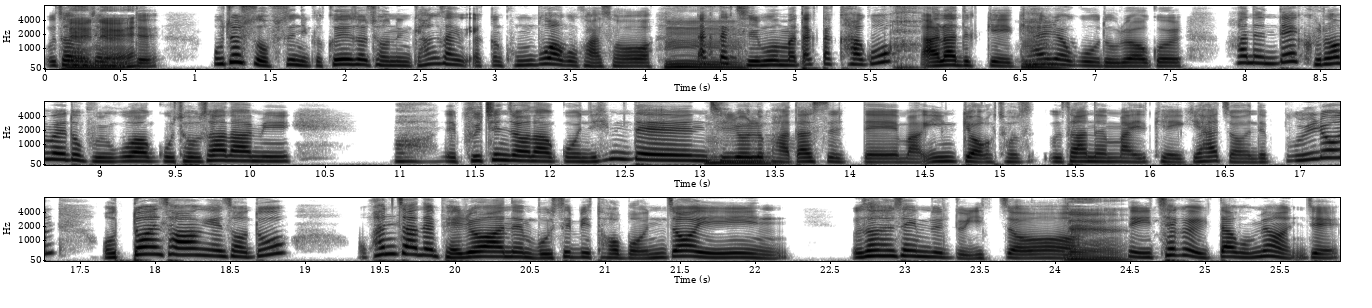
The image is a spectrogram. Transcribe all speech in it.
의사 네네. 선생님들 어쩔 수 없으니까. 그래서 저는 항상 약간 공부하고 가서 음. 딱딱 질문만 딱딱 하고 알아듣게 이렇게 음. 하려고 노력을 하는데 그럼에도 불구하고 저 사람이 아, 이제 불친절하고 이제 힘든 진료를 음. 받았을 때 막 인격 저 의사는 막 이렇게 얘기하죠. 근데 물론 어떠한 상황에서도 환자를 배려하는 모습이 더 먼저인 의사 선생님들도 있죠. 네. 근데 이 책을 읽다 보면 이제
